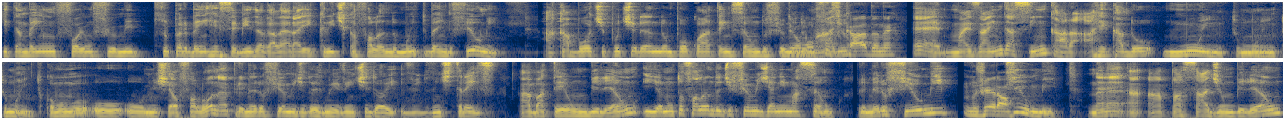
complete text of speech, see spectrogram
que também foi um filme super bem recebido, a galera aí crítica falando muito bem do filme, acabou, tipo, tirando um pouco a atenção do filme Deu do uma Mario. Ofuscada, né? É, mas ainda assim, cara, arrecadou muito, muito, muito. Como o, o Michel falou, né? Primeiro filme de 2022, 2023 a bater um bilhão, e eu não tô falando de filme de animação. Primeiro filme. No geral. Filme, né? A, a passar de um bilhão.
